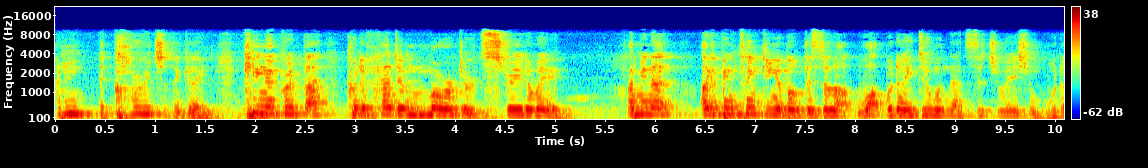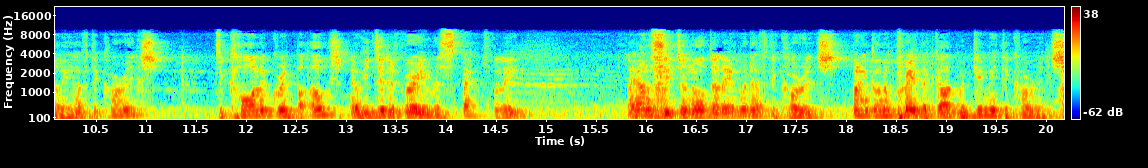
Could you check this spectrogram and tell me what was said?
I mean, the courage of the guy. King Agrippa could have had him murdered straight away. I mean, I, I've been thinking about this a lot. What would I do in that situation? Would I have the courage? to call Agrippa out. Now, he did it very respectfully. I honestly don't know that I would have the courage, but I'm going to pray that God would give me the courage.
